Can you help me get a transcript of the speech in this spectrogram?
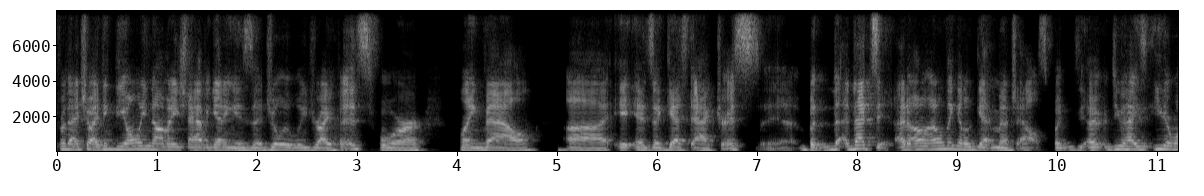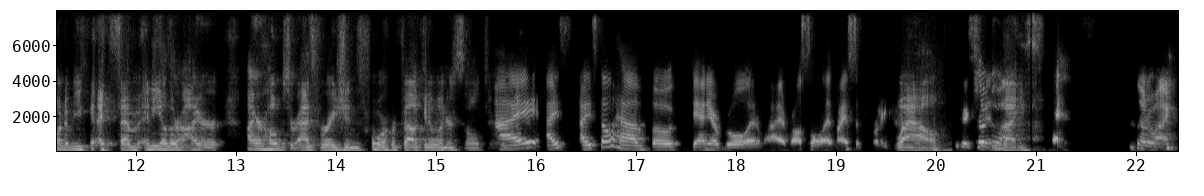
for that show i think the only nomination i have getting is uh, julia louis dreyfus for playing val uh, as a guest actress. But th- that's it. I don't, I don't think it'll get much else. But uh, do you guys, either one of you guys, have any other higher higher hopes or aspirations for Falcon and Winter Soldier? I I, I still have both Daniel Bruhl and Wyatt Russell in my supporting. Wow, so nice. so do I.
